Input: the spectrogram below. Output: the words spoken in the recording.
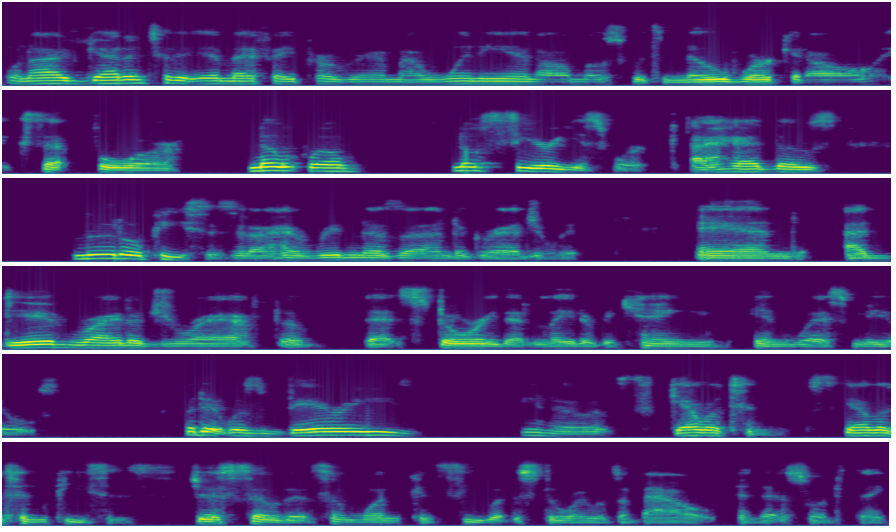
when I got into the MFA program, I went in almost with no work at all, except for no well, no serious work. I had those little pieces that I had written as an undergraduate. And I did write a draft of that story that later became in West Mills. But it was very, you know, skeleton, skeleton pieces, just so that someone could see what the story was about and that sort of thing.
